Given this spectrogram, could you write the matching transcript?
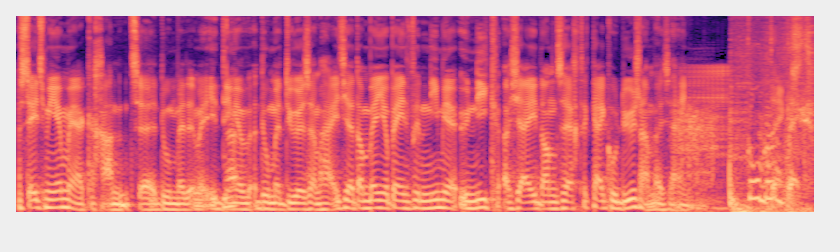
Steeds meer merken gaan het eh, doen met, met dingen doen met duurzaamheid. Ja, dan ben je op een of andere manier niet meer uniek als jij dan zegt, kijk hoe duurzaam wij zijn. Context.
